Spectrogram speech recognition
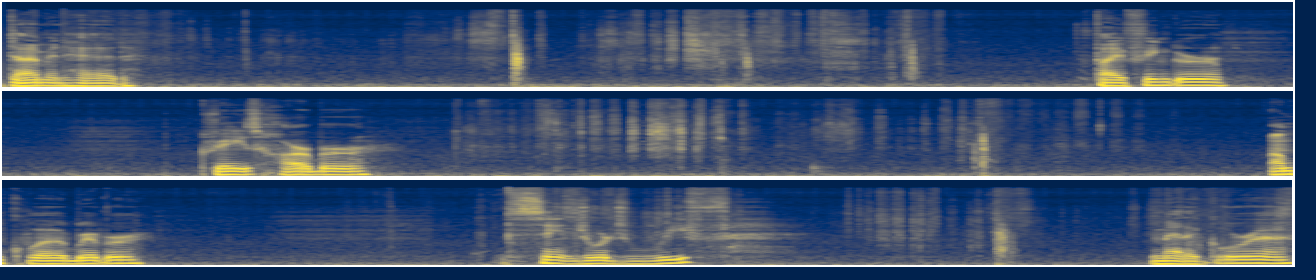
Diamond Head, Five Finger, Grays Harbor, Umpqua River, St. George Reef, Matagorda,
